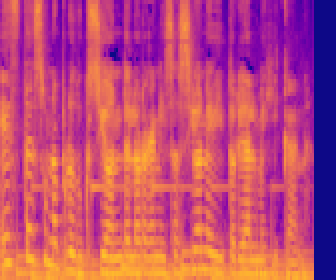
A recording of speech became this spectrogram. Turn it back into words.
Esta es una producción de la Organización Editorial Mexicana.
